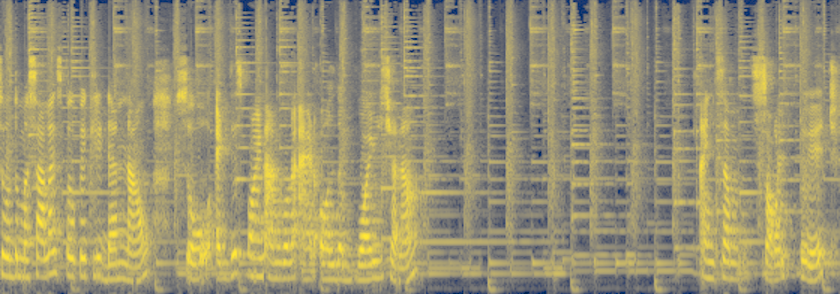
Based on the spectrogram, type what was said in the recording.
So the masala is perfectly done now. So at this point I'm gonna add all the boiled chana and some salt to it.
